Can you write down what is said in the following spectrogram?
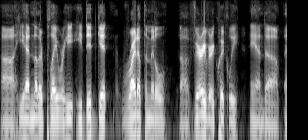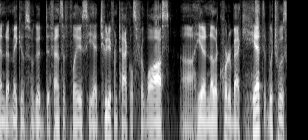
Uh, he had another play where he he did get right up the middle uh, very very quickly and uh, ended up making some good defensive plays. He had two different tackles for loss. Uh, he had another quarterback hit, which was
